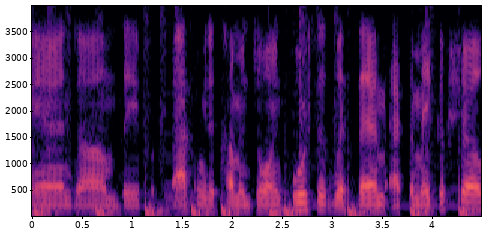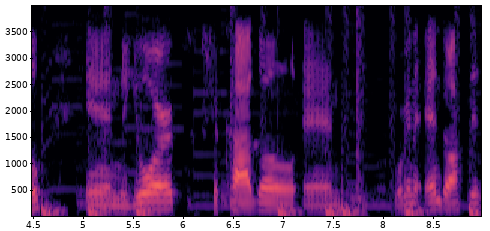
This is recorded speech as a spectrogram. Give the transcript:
and um, they've asked me to come and join forces with them at the makeup show in New York, Chicago, and we're going to end off this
